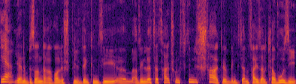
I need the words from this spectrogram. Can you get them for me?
ja. hier eine besondere Rolle spielt. Denken Sie, äh, also in letzter Zeit schon ziemlich stark, denken Sie an Faisal Kavusi,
